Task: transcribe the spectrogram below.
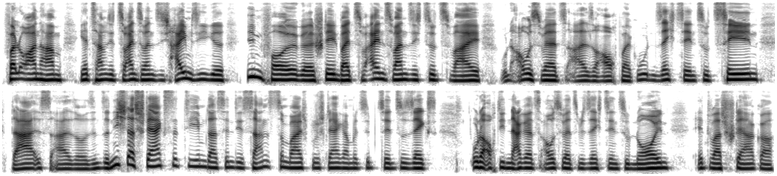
verloren haben. Jetzt haben sie 22 Heimsiege in Folge, stehen bei 22 zu 2 und auswärts also auch bei guten 16 zu 10. Da ist also, sind sie nicht das stärkste Team, da sind die Suns zum Beispiel stärker mit 17 zu 6 oder auch die Nuggets auswärts mit 16 zu 9 etwas stärker.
